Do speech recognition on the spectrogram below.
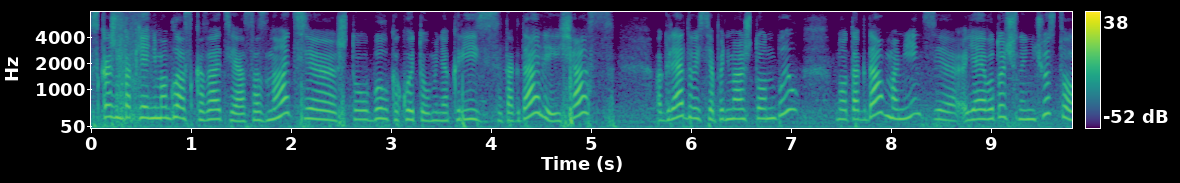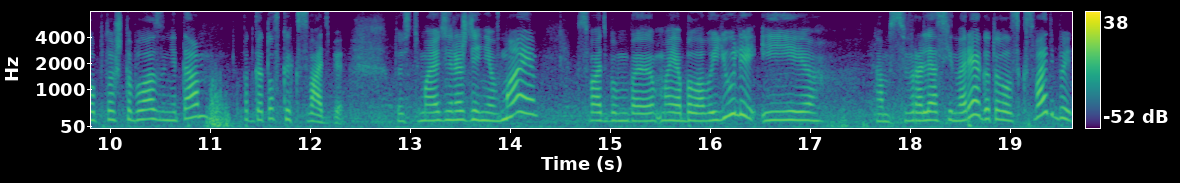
скажем так, я не могла сказать и осознать, э, что был какой-то у меня кризис и так далее. И сейчас оглядываясь, я понимаю, что он был, но тогда в моменте я его точно не чувствовала, потому что была занята подготовкой к свадьбе. То есть мое день рождения в мае, свадьба моя была в июле, и там с февраля, с января я готовилась к свадьбе.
